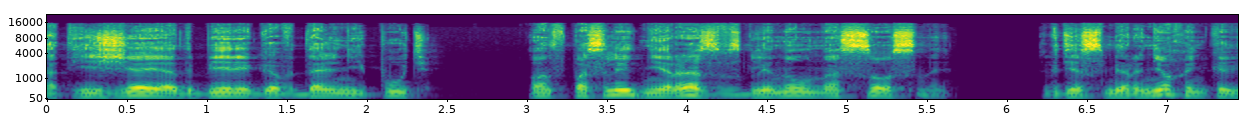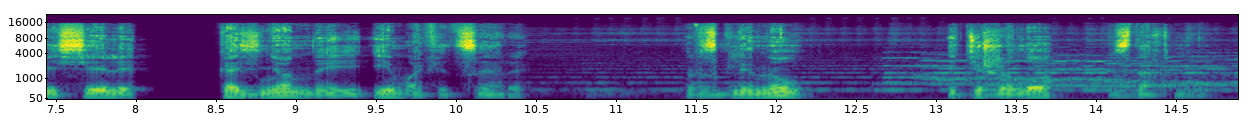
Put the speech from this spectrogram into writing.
Отъезжая от берега в дальний путь, он в последний раз взглянул на сосны, где смирнёхонько висели казненные им офицеры. Взглянул и тяжело вздохнул.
